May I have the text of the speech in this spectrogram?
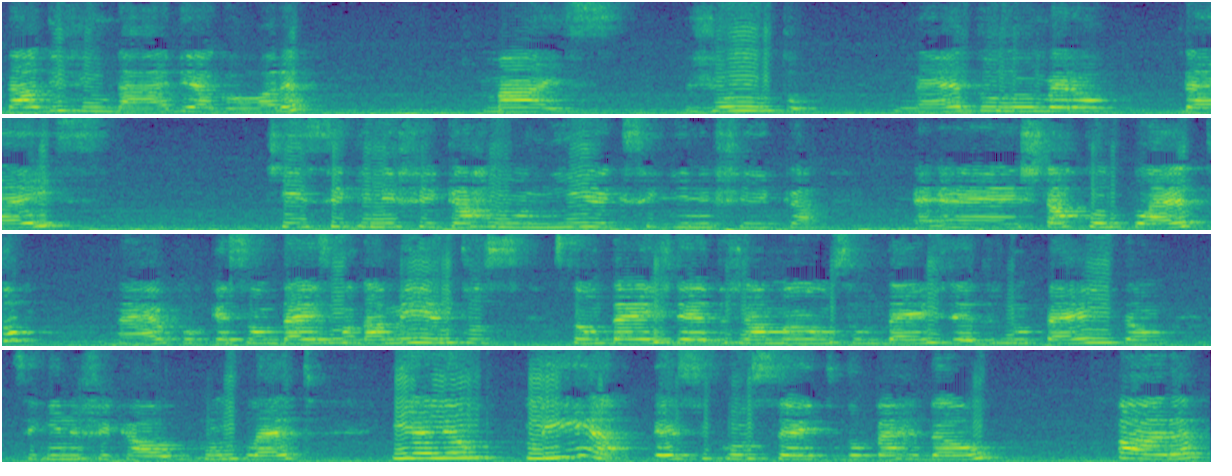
da divindade agora, mas junto né, do número 10 que significa harmonia, que significa é, estar completo, né? Porque são dez mandamentos, são dez dedos na mão, são dez dedos no pé, então significa algo completo. E ele amplia esse conceito do perdão para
